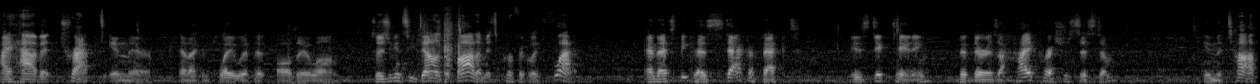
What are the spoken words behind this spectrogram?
I have it trapped in there and I can play with it all day long. So as you can see down at the bottom, it's perfectly flat. And that's because stack effect is dictating that there is a high pressure system in the top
